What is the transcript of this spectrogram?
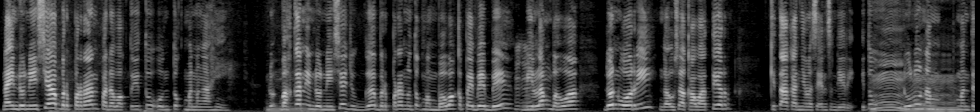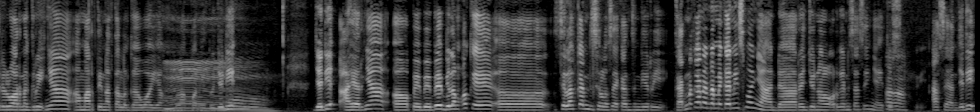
nah Indonesia berperan pada waktu itu untuk menengahi Do- bahkan Indonesia juga berperan untuk membawa ke PBB bilang bahwa don't worry nggak usah khawatir kita akan nyelesain sendiri. Itu Hmm, dulu hmm, nam- hmm. Menteri Luar Negerinya eh, Martinata Legawa yang melakukan itu. Jadi Hmm. jadi akhirnya eh, PBB bilang oke eh, silahkan diselesaikan sendiri. Karena kan ada mekanismenya ada regional organisasinya itu ASEAN. Jadi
